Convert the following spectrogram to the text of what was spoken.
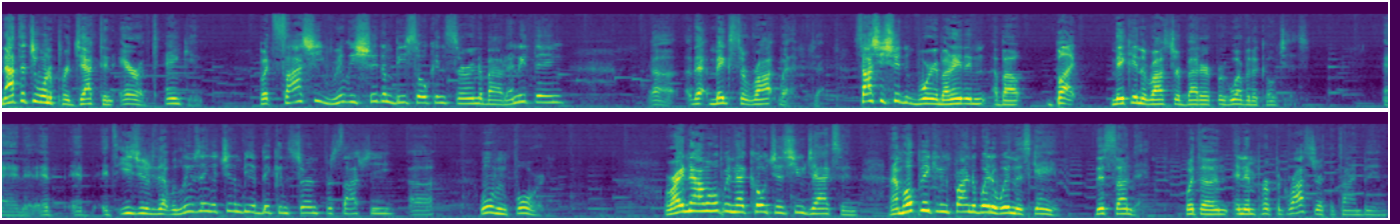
Not that you want to project an air of tanking, but Sashi really shouldn't be so concerned about anything uh, that makes the rock. Well, Sashi shouldn't worry about anything about but making the roster better for whoever the coach is. And if, if it's easier to do that with losing, it shouldn't be a big concern for Sashi uh, moving forward. Right now, I'm hoping that coach is Hue Jackson, and I'm hoping he can find a way to win this game this Sunday with an, an imperfect roster at the time being.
